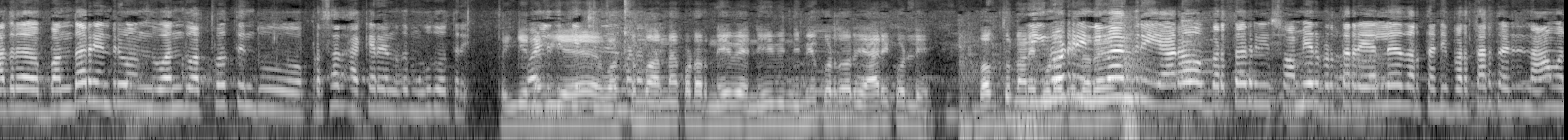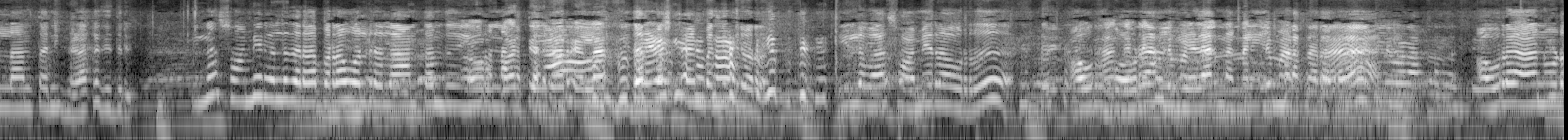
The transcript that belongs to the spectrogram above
ಆದ್ರ ಬಂದಾರೇನ್ರಿ ಒಂದ್ ಒಂದ್ ಹತ್ತಿಂದು ಪ್ರಸಾದ ಹಾಕ್ಯಾರ ಅನ್ನೋದು ಮುಗಿದೋತ್ರಿ ತಂಗಿ ನಮಗೆ ಒಟ್ಟು ಅನ್ನ ಕೊಡೋರು ನೀವೇ. ನೀವಿ ನಿಮಗೆ ಯಾರಿಗೆ ಕೊಡ್ಲಿ? ಭಕ್ತರು ನನಗೆ ಈಗ ನೋಡ್ರಿ ನೀವೇ ಅಂದ್ರಿ. ಯಾರೋ ಬರ್ತಾರ್ರಿ ಸ್ವಾಮಿಯರ್ ಬರ್ತಾರ ಎಲ್ಲದಾರ ತಡಿ ಬರ್ತಾರ ತಡಿ ನಾವಲ್ಲ ಅಂತ ನೀವ್ ಹೇಳಕದಿದ್ರಿ ಇನ್ನ ಸ್ವಾಮಿಯರ್ ಎಲ್ಲದಾರ ಬರವಲ್ರಲ್ಲ ಅಂತಂದು ಇವ್ರ ಬಂದಿದ್ರು ಅವ್ರು. ಇಲ್ಲವಾ ಸ್ವಾಮಿಯರ್ ಅವ್ರು ಅವ್ರು ಅವ್ರ ಹಂಗ ಹೇಳ್ಯಾರ ನಕಲಿ ಮಾಡ್ತಾರ ಅವ್ರ ನೋಡ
